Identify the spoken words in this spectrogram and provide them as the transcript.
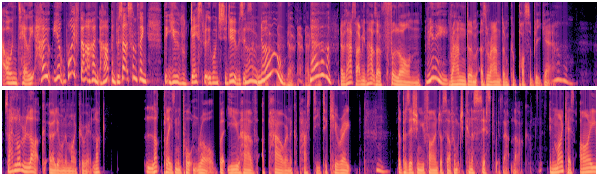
on telly. How you know? What if that hadn't happened? Was that something that you desperately wanted to do? Was it no? No, no, no, no. No. No, that's, I mean, that's a full on, Really? random as random could possibly get. Oh. So I had a lot of luck early on in my career. Luck, luck plays an important role, but you have a power and a capacity to curate Hmm. the position you find yourself in, which can assist with that luck. In my case, I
